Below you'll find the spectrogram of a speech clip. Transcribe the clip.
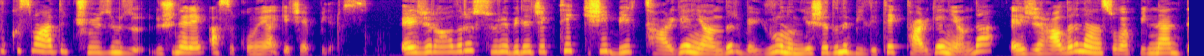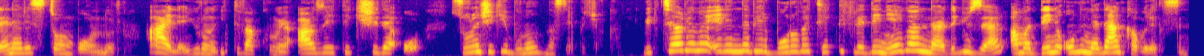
Bu kısmı artık çözdüğümüzü düşünerek asıl konuya geçebiliriz. Ejderhaları sürebilecek tek kişi bir Targaryen'dir ve Euron'un yaşadığını bildiği tek Targaryen da ejderhaların anası olarak bilinen Daenerys Stormborn'dur. Aile Euron'un ittifak kurmaya arzu ettiği kişi de o. Sorun şu ki bunu nasıl yapacak? Victorion'u elinde bir boru ve teklifle Dany'e gönderdi güzel ama Dany onu neden kabul etsin?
